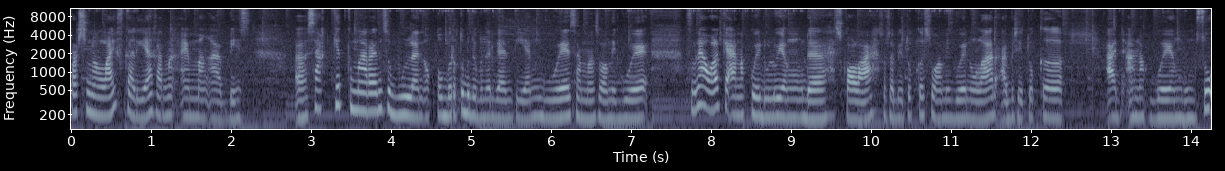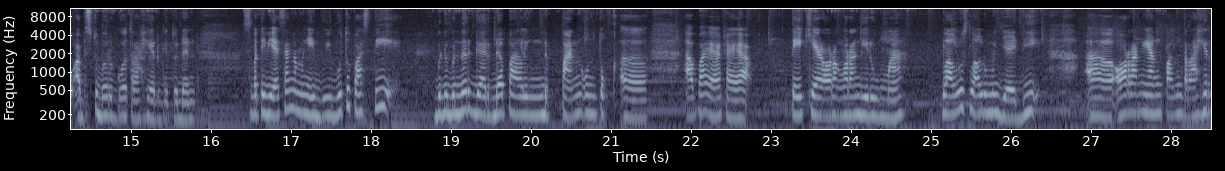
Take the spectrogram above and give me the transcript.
personal life kali ya karena emang abis uh, sakit kemarin sebulan Oktober tuh bener-bener gantian gue sama suami gue. Sebenarnya awalnya kayak anak gue dulu yang udah sekolah terus abis itu ke suami gue nular abis itu ke ad anak gue yang bungsu abis itu baru gue terakhir gitu. Dan seperti biasa namanya ibu-ibu tuh pasti bener-bener garda paling depan untuk uh, apa ya kayak take care orang-orang di rumah. Lalu selalu menjadi uh, orang yang paling terakhir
